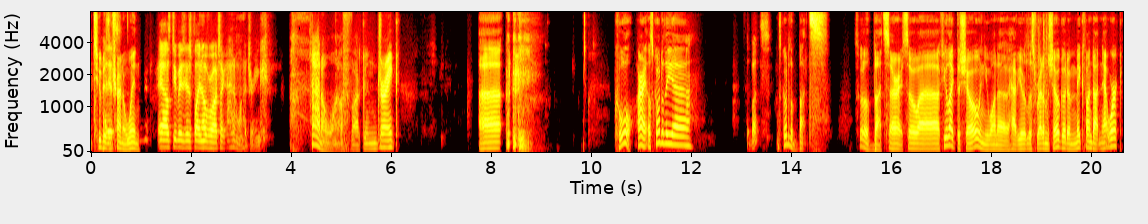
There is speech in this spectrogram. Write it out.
too busy just- trying to win. Yeah, I was too busy just playing Overwatch. Like, I don't want to drink. I don't want to fucking drink. Uh, cool. All right, let's go to the uh, The butts. let's go to the butts. Let's go to the butts. All right. So uh, if you like the show and you want to have your list read on the show, go to makefun.network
